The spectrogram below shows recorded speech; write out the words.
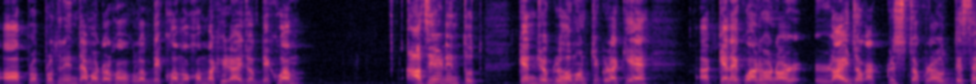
আহ, প্ৰ- প্ৰতিদিন টাইমৰ দৰ্শকসকলক দেখুৱাম অসমবাসী ৰাইজক দেখুৱাম। আজিৰ দিনটোত কেন্দ্ৰীয় গৃহমন্ত্ৰীগৰাকীয়ে কেনেকুৱা ধৰণৰ ৰাইজক আকৃষ্ট কৰাৰ উদ্দেশ্যে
